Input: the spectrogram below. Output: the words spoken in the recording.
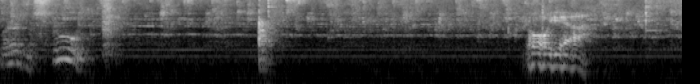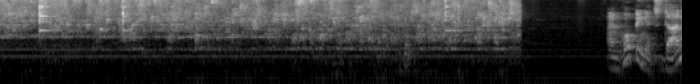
Where's the spoon? Oh yeah. I'm hoping it's done.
